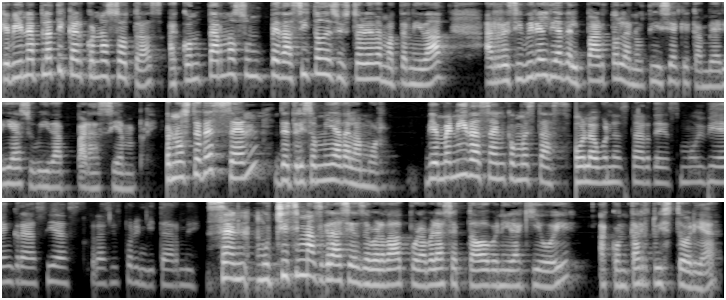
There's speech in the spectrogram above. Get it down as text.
que viene a platicar con nosotras, a contarnos un pedacito de su historia de maternidad, al recibir el día del parto la noticia que cambiaría su vida para siempre. Con ustedes, Zen, de Trisomía del Amor. Bienvenida, Zen, ¿cómo estás? Hola, buenas tardes. Muy bien, gracias. Gracias por invitarme. Zen, muchísimas gracias de verdad por haber aceptado venir aquí hoy a contar tu historia.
